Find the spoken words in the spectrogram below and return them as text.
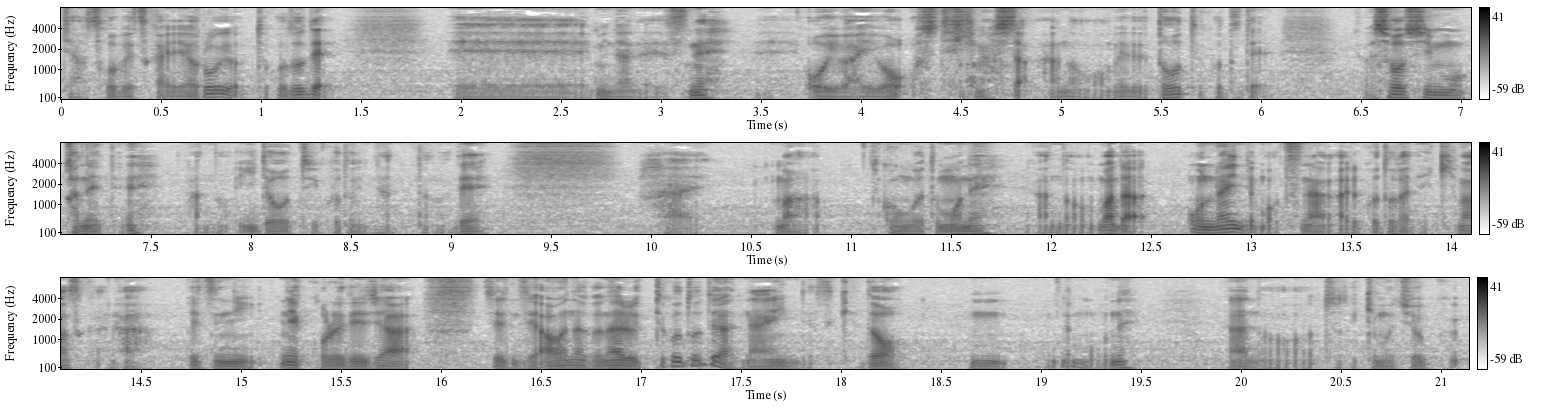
じゃあ送別会やろうよということで、えー、みんなでですねお祝いをしてきました。あのおめでとうということで昇進も兼ねてねあの移動ということになったので、はい。まあ、今後ともねあのまだオンラインでもつながることができますから別にねこれでじゃあ全然会わなくなるってことではないんですけど、うん、でもねあのちょっと気持ちよく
